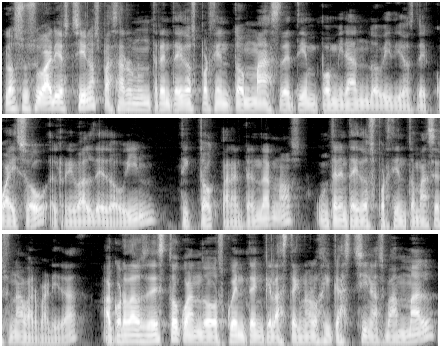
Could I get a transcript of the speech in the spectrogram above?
Los usuarios chinos pasaron un 32% más de tiempo mirando vídeos de Kuaishou, el rival de Douyin, TikTok para entendernos, un 32% más es una barbaridad. Acordaos de esto cuando os cuenten que las tecnológicas chinas van mal,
